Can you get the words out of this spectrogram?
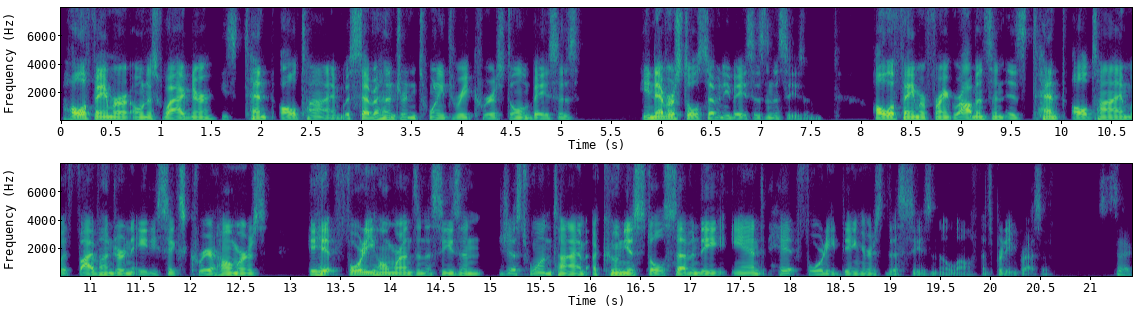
Hall of Famer Honus Wagner, he's 10th all time with 723 career stolen bases. He never stole 70 bases in a season. Hall of Famer Frank Robinson is 10th all time with 586 career homers. He hit 40 home runs in a season just one time. Acuna stole 70 and hit 40 dingers this season alone. That's pretty impressive. Sick.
